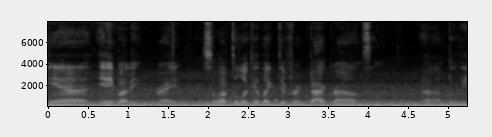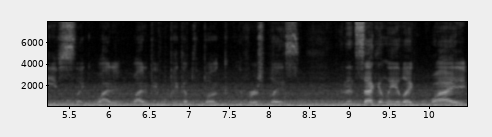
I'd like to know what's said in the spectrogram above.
And anybody, right? So we'll have to look at like different backgrounds and uh, beliefs. Like why do why do people pick up the book in the first place? And then secondly, like why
